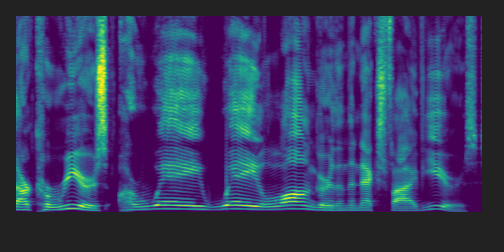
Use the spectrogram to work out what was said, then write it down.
our careers are way, way longer than the next five years.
